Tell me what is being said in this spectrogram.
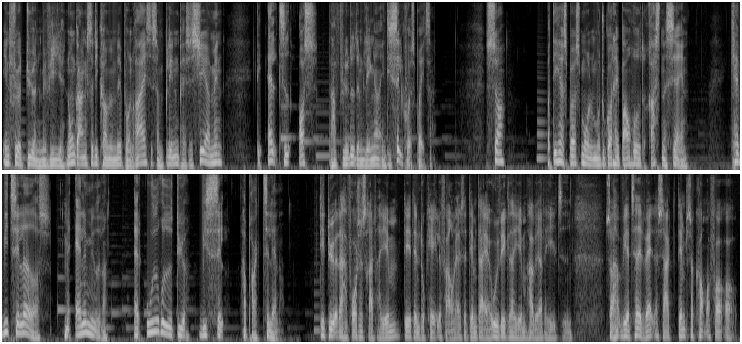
indført dyrene med vilje. Nogle gange så er de kommet med på en rejse som blinde passagerer, men det er altid os, der har flyttet dem længere, end de selv kunne have spredt sig. Så, og det her spørgsmål må du godt have i baghovedet resten af serien, kan vi tillade os med alle midler at udrydde dyr, vi selv har bragt til landet? De dyr, der har fortrinsret herhjemme, det er den lokale fauna, altså dem, der er udviklet herhjemme, har været der hele tiden. Så vi har taget et valg og sagt, at dem, der så kommer for at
